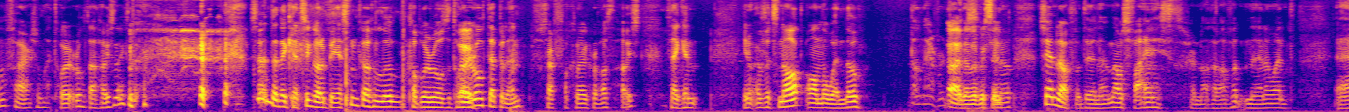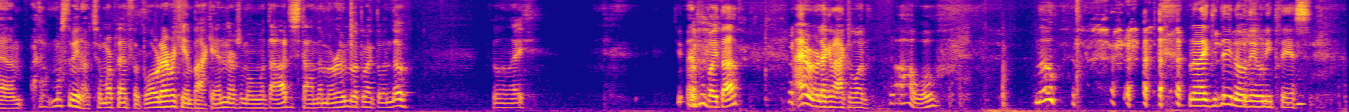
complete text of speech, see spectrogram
don't fire some wet toilet roll that house next door so went in the kitchen got a basin got a little, couple of rolls of toilet Right. roll dip it in start fucking it across the house thinking you know if it's not on the window they'll never Aye, notice, they'll never see you it. know so I ended up doing that and that was fine I heard nothing of it and then I went um, I don't, must have been out somewhere playing football or whatever. Came back in. There's a mum and dad just standing in my room looking out the window, going like, "Do you remember about that?" I remember looking at that going, "Oh, whoa, no." And they're like, "You do know the only place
